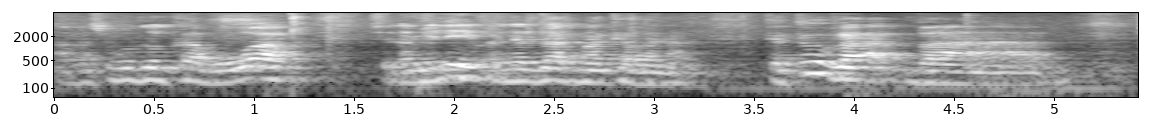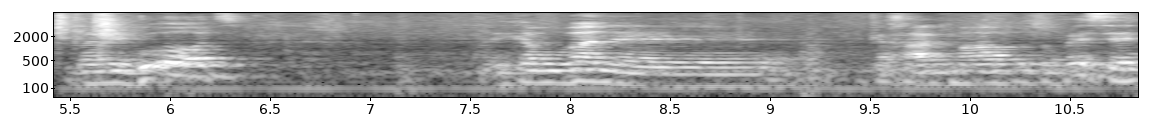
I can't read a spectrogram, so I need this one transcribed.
המשמעות לא ברורה של המילים, אני אסביר רק מה הכוונה. כתוב בנבואות, וכמובן אה, ככה הגמרא פה תופסת,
